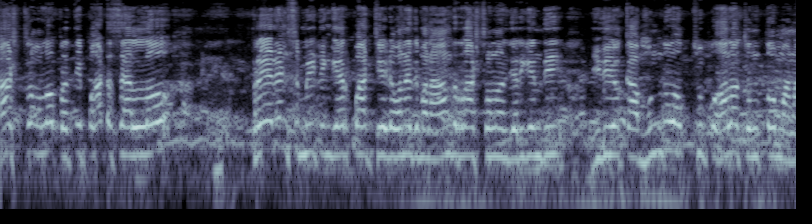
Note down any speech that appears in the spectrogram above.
రాష్ట్రంలో ప్రతి పాఠశాలలో పేరెంట్స్ మీటింగ్ ఏర్పాటు చేయడం అనేది మన ఆంధ్ర రాష్ట్రంలో జరిగింది. ఇది యొక్క ముందు చూపు ఆలోచనతో మన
